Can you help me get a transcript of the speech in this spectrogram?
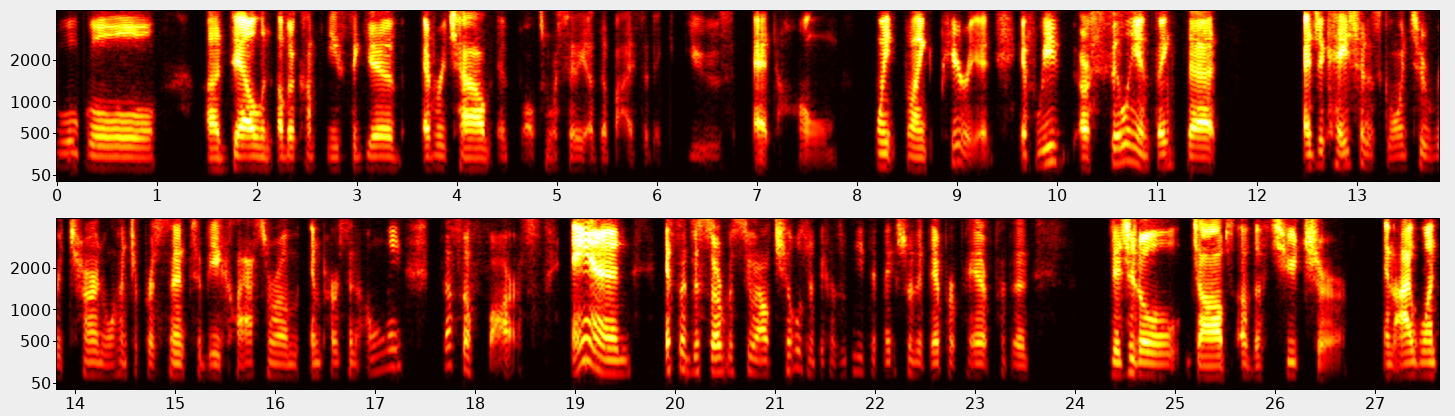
Google, uh, Dell, and other companies to give every child in Baltimore City a device that they can use at home, point blank, period. If we are silly and think that education is going to return 100% to be classroom in person only, that's a farce. And it's a disservice to our children because we need to make sure that they're prepared for the digital jobs of the future. And I want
